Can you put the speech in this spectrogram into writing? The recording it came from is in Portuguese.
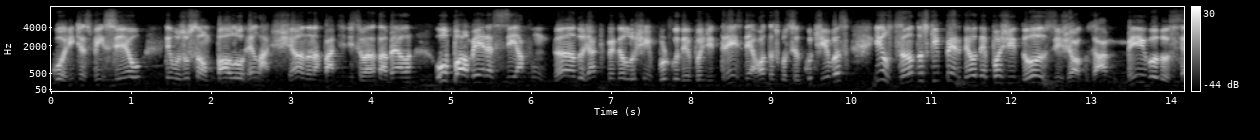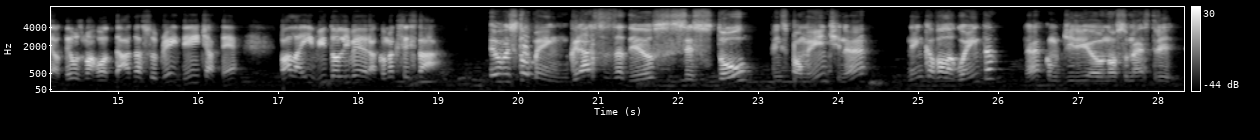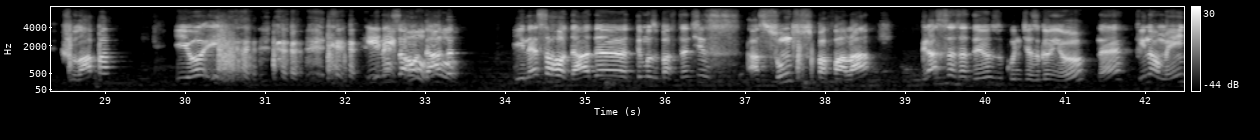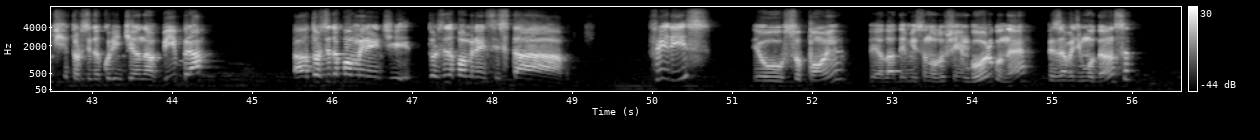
Corinthians venceu, temos o São Paulo relaxando na parte de cima da tabela, o Palmeiras se afundando, já que perdeu o Luxemburgo depois de três derrotas consecutivas, e o Santos que perdeu depois de 12 jogos. Amigo do céu, temos uma rodada surpreendente até. Fala aí, Vitor Oliveira, como é que você está? Eu estou bem, graças a Deus, sextou, principalmente, né? Nem cavalo aguenta, né? Como diria o nosso mestre Chulapa. E, hoje, e, nessa rodada e nessa rodada temos bastantes assuntos para falar. Graças a Deus o Corinthians ganhou, né? Finalmente a torcida corintiana vibra. A torcida palmeirense, torcida palmeirense está feliz, eu suponho, pela demissão do Luxemburgo, né? Precisava de mudança.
